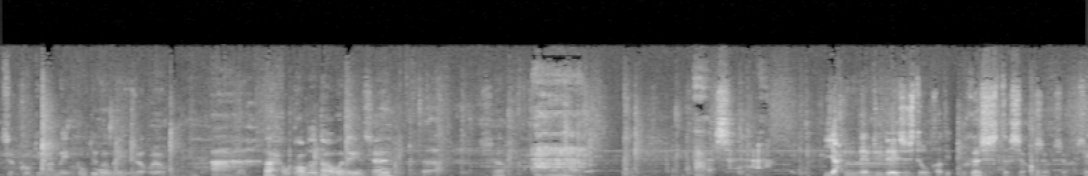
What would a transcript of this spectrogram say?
Zo, komt u maar mee, komt u maar mee. Zo, zo. Ah, hoe komt dat nou ineens, hè? Zo. Zo. Ja, neemt u deze stoel. Gaat u rustig, zo, zo, zo, zo.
